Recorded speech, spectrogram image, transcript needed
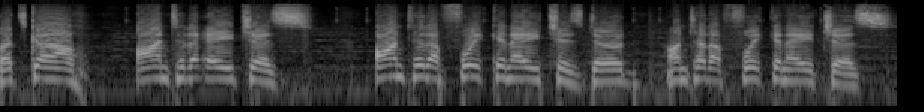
Let's go. On to the H's. On to the freaking H's, dude. On to the freaking H's.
